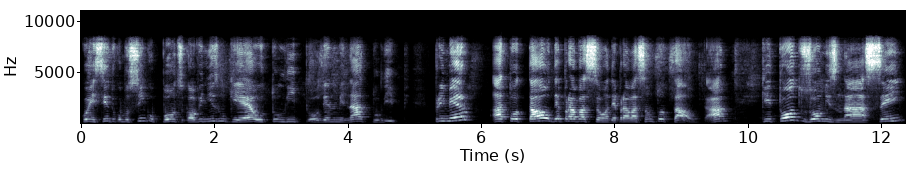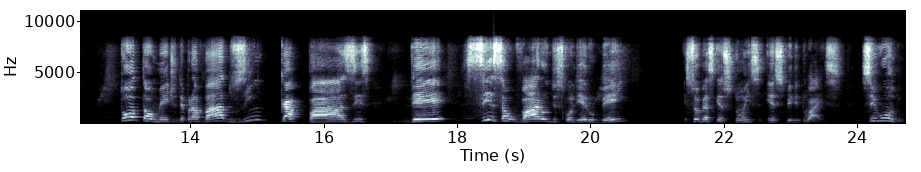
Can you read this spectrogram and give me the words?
conhecido como cinco pontos do calvinismo, que é o tulip, ou denominado tulip. Primeiro, a total depravação, a depravação total, tá? Que todos os homens nascem totalmente depravados, incapazes de se salvar ou de escolher o bem sobre as questões espirituais. Segundo,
